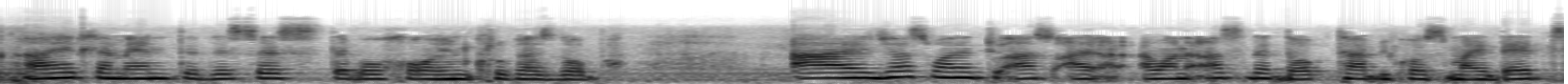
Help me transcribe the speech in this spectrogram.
Hi, Clement. This is Teboho in Krugersdorp. I just wanted to ask. I I want to ask the doctor because my dad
